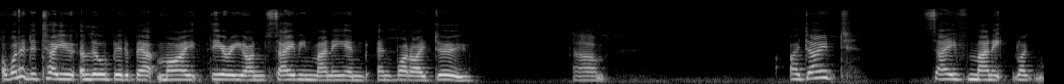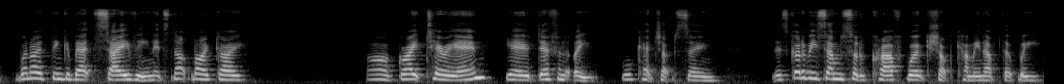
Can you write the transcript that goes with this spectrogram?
I wanted to tell you a little bit about my theory on saving money and, and what I do. Um, I don't save money. Like when I think about saving, it's not like I, oh, great, Terry Ann. Yeah, definitely. We'll catch up soon. There's got to be some sort of craft workshop coming up that we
